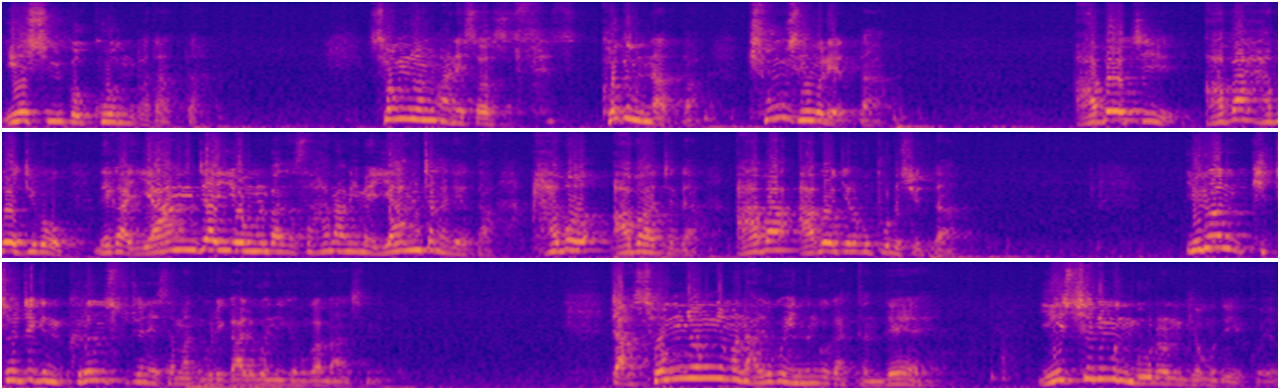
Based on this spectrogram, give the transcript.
예수 믿고 구원받았다. 성령 안에서 거듭났다. 중생을 했다. 아버지, 아바 아버지로 내가 양자의 영을 받아서 하나님의 양자가 되었다. 아버 아버지다. 아바 아버지라고 부를 수 있다. 이런 기초적인 그런 수준에서만 우리가 알고 있는 경우가 많습니다. 자, 성령님은 알고 있는 것 같은데 예수님은 모르는 경우도 있고요.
